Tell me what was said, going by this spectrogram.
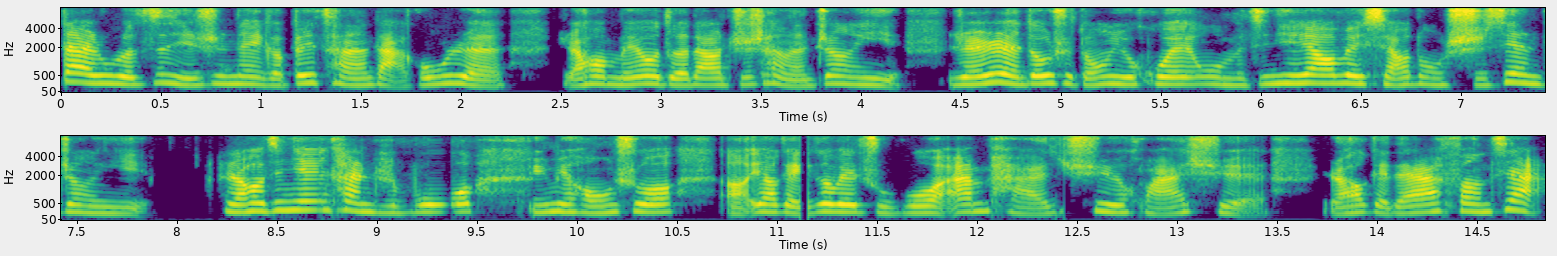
带入了自己是那个悲惨的打工人，然后没有得到职场的正义，人人都是董宇辉，我们今天要为小董实现正义。然后今天看直播，俞敏洪说，呃，要给各位主播安排去滑雪，然后给大家放假。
